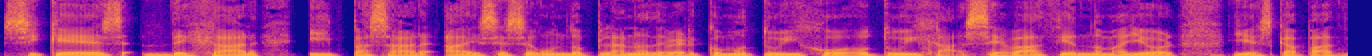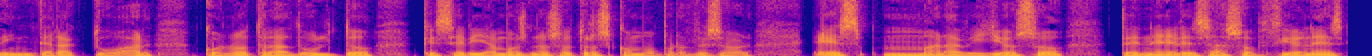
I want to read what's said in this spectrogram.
sí que es dejar y pasar a ese segundo plano de ver cómo tu hijo o tu hija se va haciendo mayor y es capaz de interactuar con otro adulto que seríamos nosotros como profesor. Es maravilloso tener esas opciones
